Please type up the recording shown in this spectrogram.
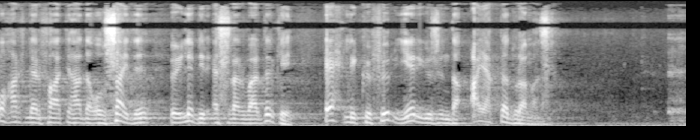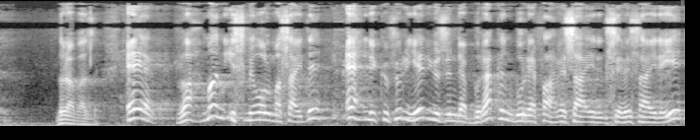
o harfler Fatiha'da olsaydı öyle bir esrar vardır ki ehli küfür yeryüzünde ayakta duramazdı. Duramazdı. Eğer Rahman ismi olmasaydı ehli küfür yeryüzünde bırakın bu refah vesaire, vesaireyi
